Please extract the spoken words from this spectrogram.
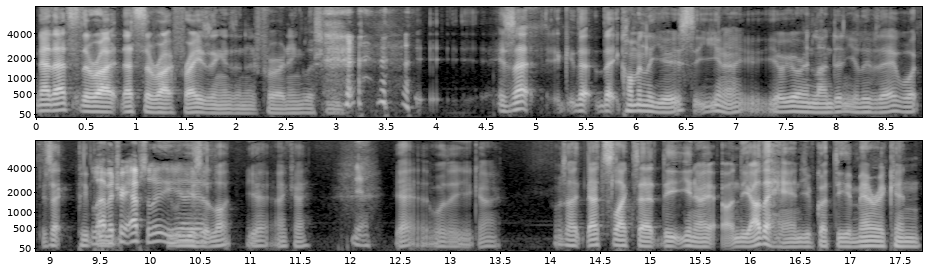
now that's the right that's the right phrasing, isn't it, for an Englishman? is that, that that commonly used? You know, you're, you're in London, you live there. What is that? People Lavatory, absolutely. Yeah, use yeah. it a lot. Yeah. Okay. yeah. Yeah. Well, there you go. It was like that's like that. The you know, on the other hand, you've got the American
